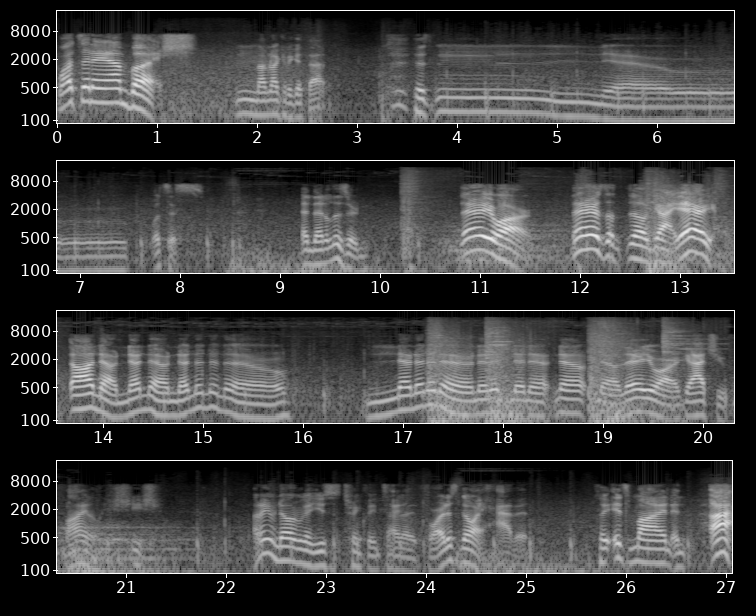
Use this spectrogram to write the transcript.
What's an ambush? Mm, I'm not gonna get that. Mm, no. What's this? And then a lizard. There you are. There's a little guy. There you. Oh no no no no no no no. No no no no no no no no no. There you are. Got you. Finally. Sheesh. I don't even know what I'm gonna use this twinkling titanite for. I just know I have it. So it's mine and ah!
